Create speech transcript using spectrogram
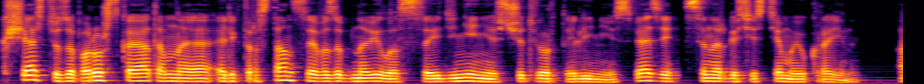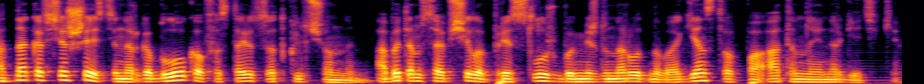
К счастью, Запорожская атомная электростанция возобновила соединение с четвертой линией связи с энергосистемой Украины. Однако все шесть энергоблоков остаются отключенными. Об этом сообщила пресс-служба Международного агентства по атомной энергетике.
